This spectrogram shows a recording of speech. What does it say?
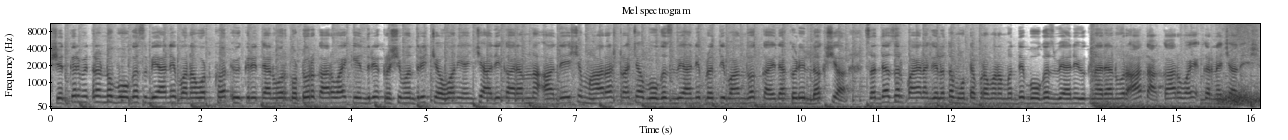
शेतकरी मित्रांनो बोगस बियाणे बनावट खत विक्रेत्यांवर कठोर कारवाई केंद्रीय कृषी मंत्री चव्हाण यांच्या अधिकाऱ्यांना आदेश महाराष्ट्राच्या बोगस बियाणे प्रतिबंधक कायद्याकडे लक्ष. सध्या जर पाहायला गेलं तर मोठ्या प्रमाणामध्ये बोगस बियाणे विकणाऱ्यांवर आता कारवाई करण्याचे आदेश.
